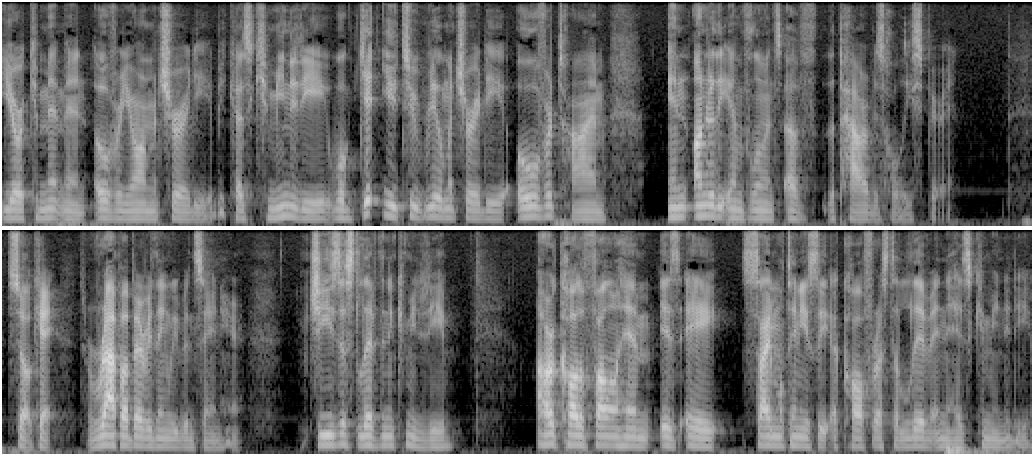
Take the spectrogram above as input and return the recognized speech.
your commitment over your maturity because community will get you to real maturity over time in under the influence of the power of his Holy Spirit. So, okay, so wrap up everything we've been saying here. Jesus lived in a community. Our call to follow him is a simultaneously a call for us to live in his community.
